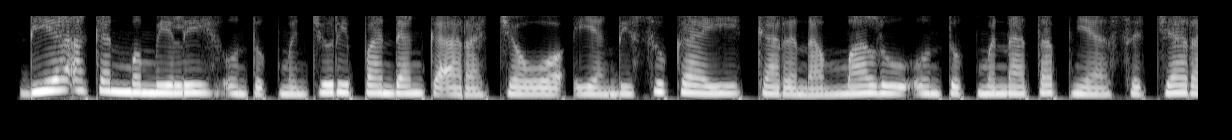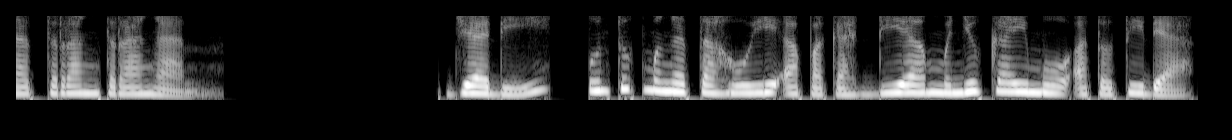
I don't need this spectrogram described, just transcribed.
dia akan memilih untuk mencuri pandang ke arah cowok yang disukai karena malu untuk menatapnya secara terang-terangan. Jadi, untuk mengetahui apakah dia menyukaimu atau tidak,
